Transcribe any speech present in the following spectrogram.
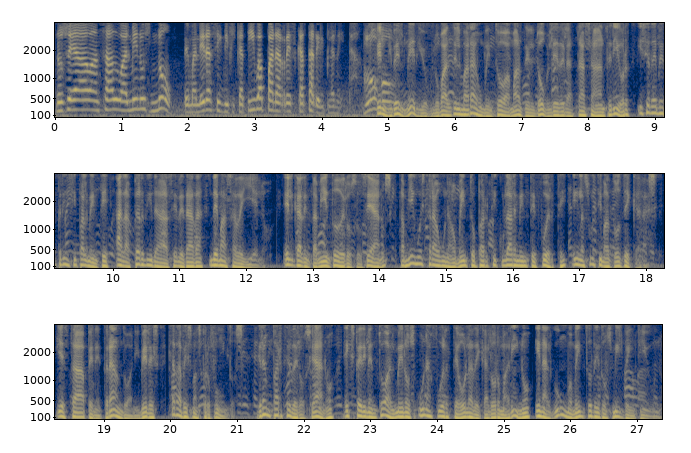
no se ha avanzado, al menos no de manera significativa, para rescatar el planeta. El nivel medio global del mar aumentó a más del doble de la tasa anterior y se debe principalmente a la pérdida acelerada de masa de hielo. El calentamiento de los océanos también muestra un aumento particularmente fuerte en las últimas dos décadas y está penetrando a niveles cada vez más profundos. Gran parte del océano experimentó al menos una fuerte ola de calor marino en algún momento de 2021.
